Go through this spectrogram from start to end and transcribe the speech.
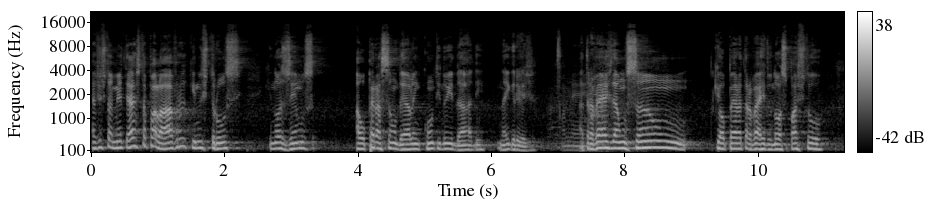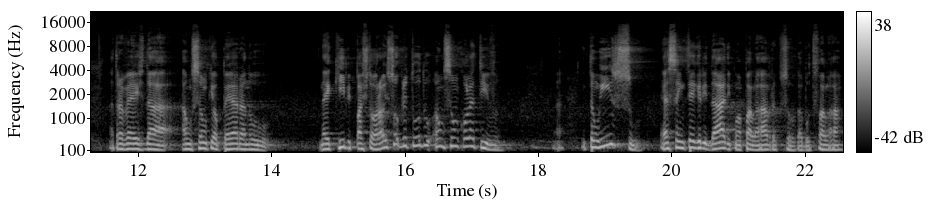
É justamente esta palavra que nos trouxe que nós vemos a operação dela em continuidade na igreja. Amém. Através da unção que opera através do nosso pastor, através da unção que opera no, na equipe pastoral e, sobretudo, a unção coletiva. Né? Então, isso, essa integridade com a palavra que o senhor acabou de falar,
